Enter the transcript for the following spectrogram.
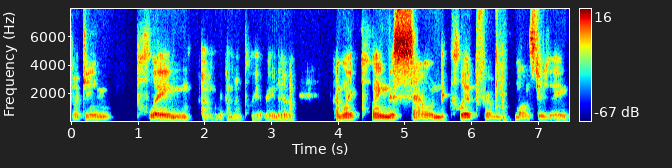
fucking playing. Um, I'm gonna play it right now. I'm like playing this sound clip from Monsters Inc.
